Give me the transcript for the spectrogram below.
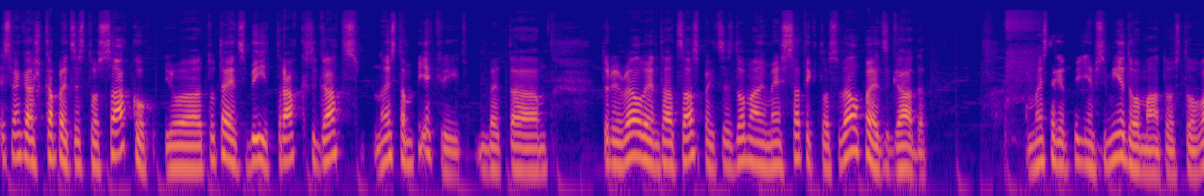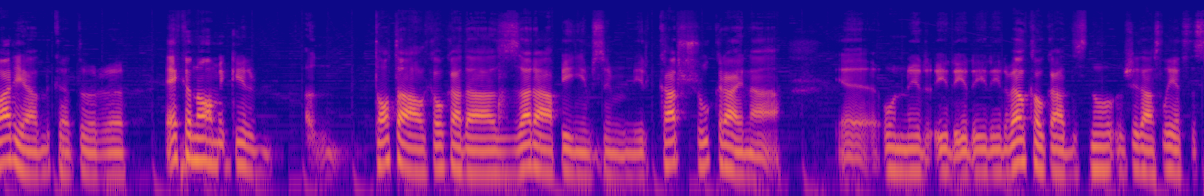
es vienkārši kāpēc es to saku, jo tu teici, bija traks gads, nu es tam piekrītu, bet uh, tur ir vēl viens tāds aspekts, es domāju, mēs satiktos vēl pēc gada. Un mēs tagad pieņemsim, iedomātos to variantu, ka tur uh, ekonomika ir uh, totāli kaut kādā zarā, pieņemsim, ir karš Ukrajinā. Uh, un ir, ir, ir, ir, ir vēl kaut kādas nu, lietas, tas,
